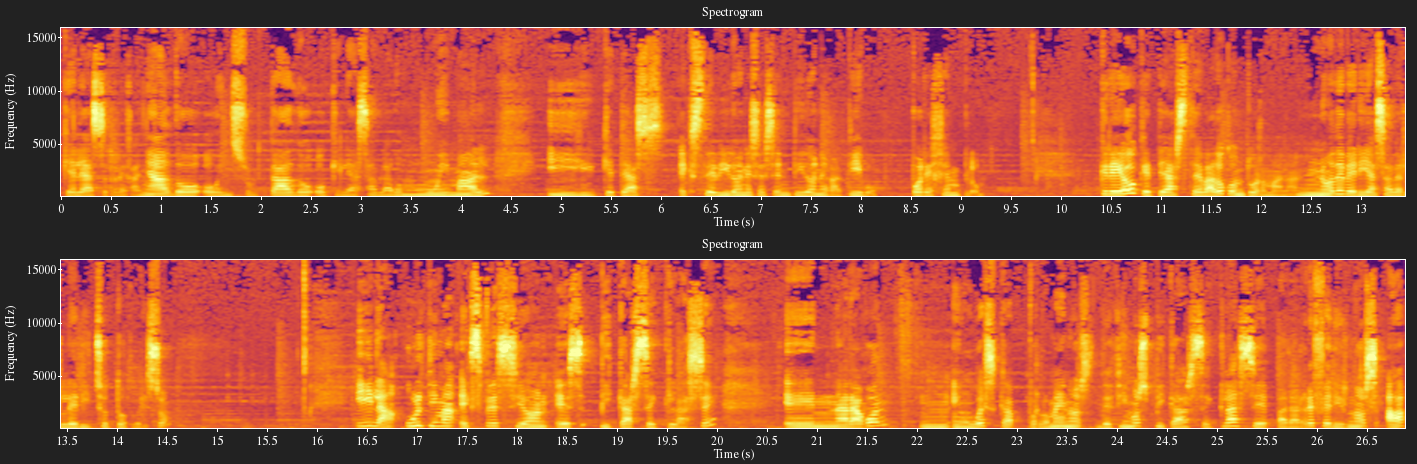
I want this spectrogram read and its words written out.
que le has regañado o insultado o que le has hablado muy mal y que te has excedido en ese sentido negativo. Por ejemplo, creo que te has cebado con tu hermana, no deberías haberle dicho todo eso. Y la última expresión es picarse clase. En Aragón, mm, en Huesca por lo menos, decimos picarse clase para referirnos a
